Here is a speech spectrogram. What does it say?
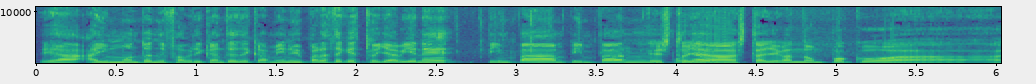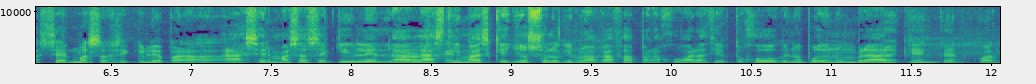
Eh, hay un montón de fabricantes de camino y parece que esto ya viene pim pam, pim pam. Esto pollado. ya está llegando un poco a, a ser más asequible para... a ser más asequible. La lástima es que yo solo quiero una gafa para jugar a cierto juego que no puedo nombrar. ¿Eh? ¿Qué? Mm. ¿Qué? ¿Cuál?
